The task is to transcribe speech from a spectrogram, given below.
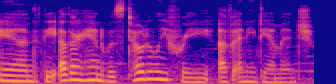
and the other hand was totally free of any damage.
